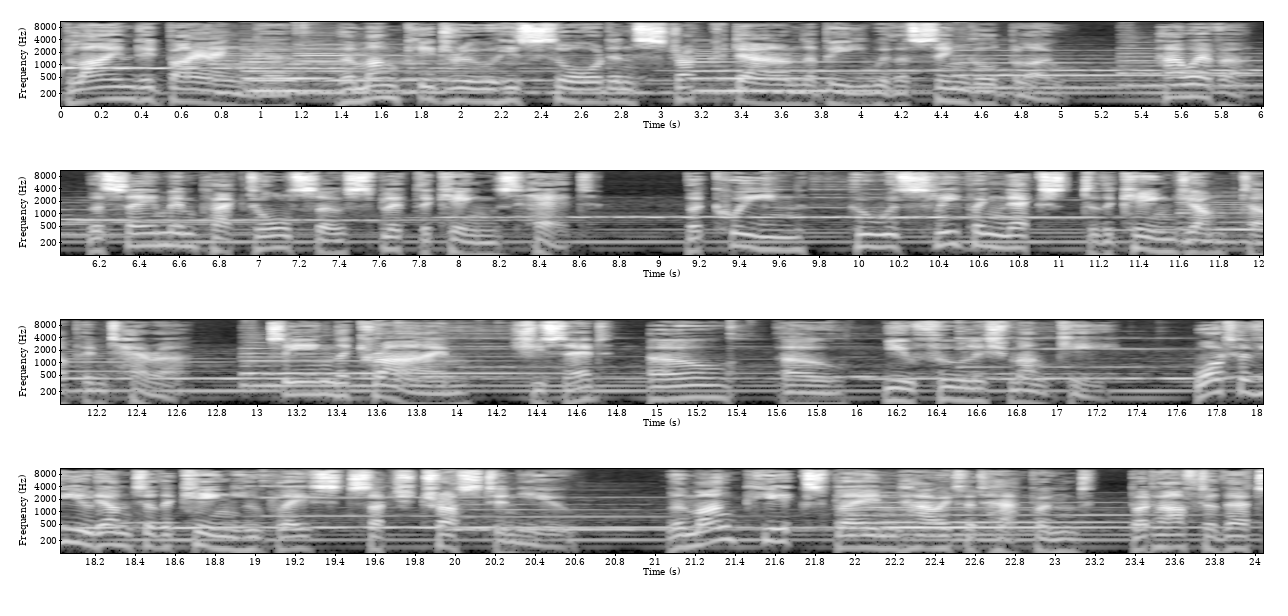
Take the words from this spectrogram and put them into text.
blinded by anger, the monkey drew his sword and struck down the bee with a single blow. However, the same impact also split the king's head. The queen, who was sleeping next to the king jumped up in terror. Seeing the crime, she said, Oh, oh, you foolish monkey. What have you done to the king who placed such trust in you? The monkey explained how it had happened, but after that,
